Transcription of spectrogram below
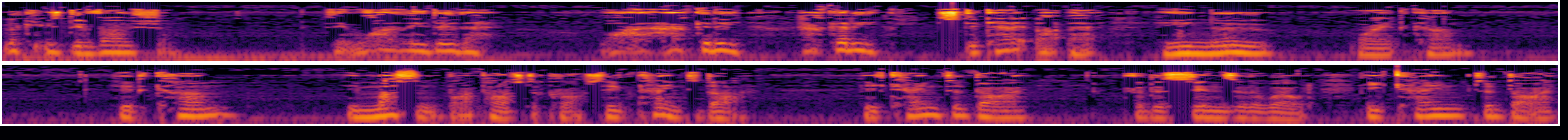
look at his devotion. See, why did he do that? Why? How could he? How could he stick at it like that? He knew why he'd come. He'd come. He mustn't bypass the cross. He came to die. He came to die for the sins of the world. He came to die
